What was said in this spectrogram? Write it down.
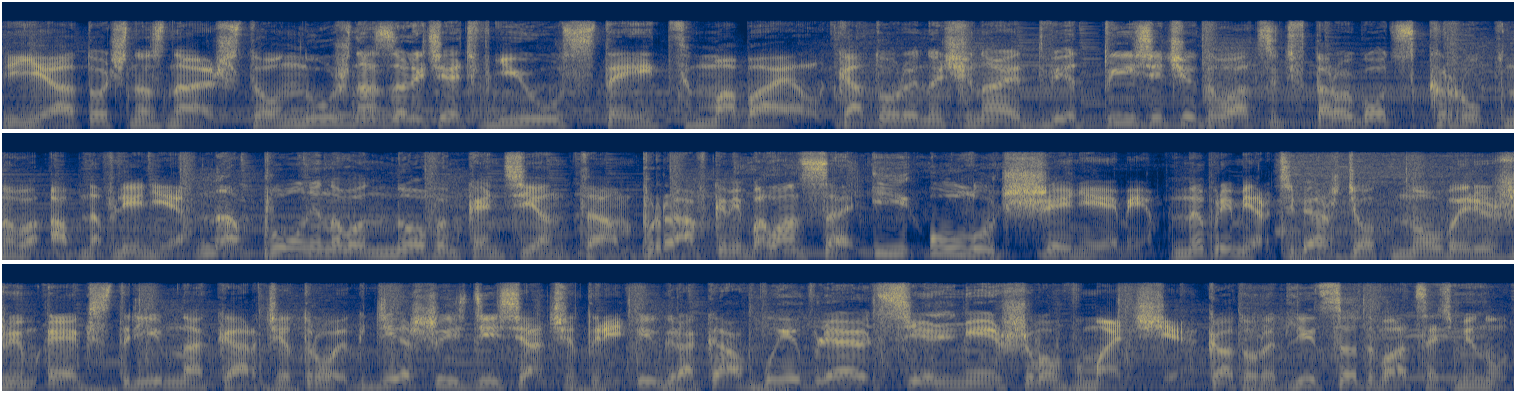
я точно знаю, что нужно залететь в New State Mobile, который начинает 2022 год с крупного обновления, наполненного новым контентом, правками баланса и улучшениями. Например, тебя ждет новый режим Extreme на карте Трой, где 64 игрока выявляют сильнейшего в матче, который длится 20 минут.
